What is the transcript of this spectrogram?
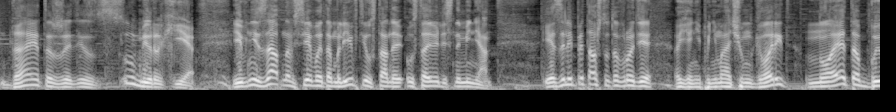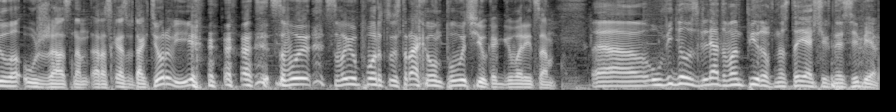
да это же сумерки. И внезапно все в этом лифте уставились на меня. Я залепетал что-то вроде «Я не понимаю, о чем он говорит», но это было ужасно. Рассказывает актер, и свою, свою порцию страха он получил, как говорится. Э, увидел взгляд вампиров настоящих на себе.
